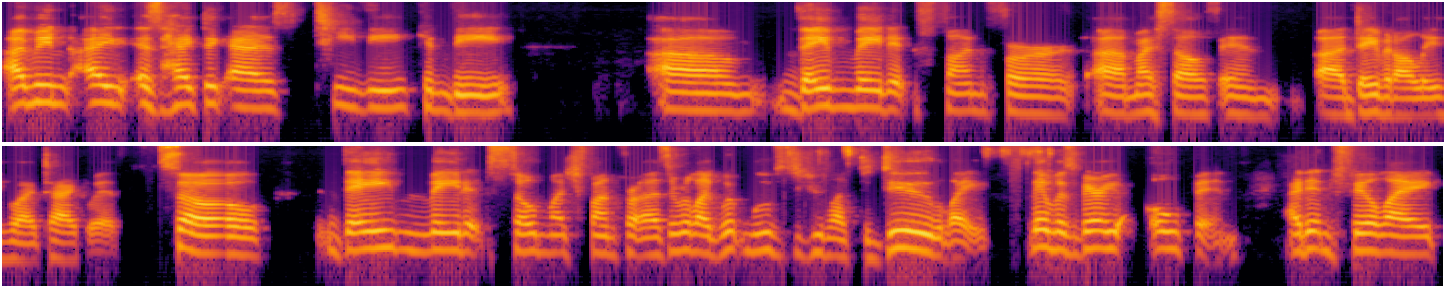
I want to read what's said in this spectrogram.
I mean, I as hectic as TV can be, um, they've made it fun for uh, myself and uh, David Ali, who I tagged with. So they made it so much fun for us. They were like, "What moves did you like to do?" Like, it was very open. I didn't feel like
